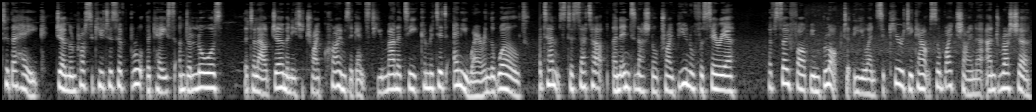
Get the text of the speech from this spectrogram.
to The Hague. German prosecutors have brought the case under laws that allow Germany to try crimes against humanity committed anywhere in the world. Attempts to set up an international tribunal for Syria have so far been blocked at the UN Security Council by China and Russia,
